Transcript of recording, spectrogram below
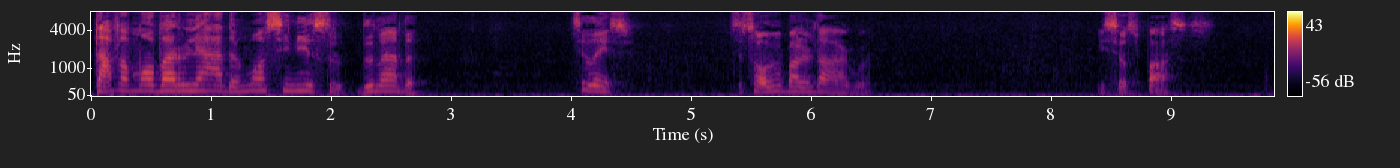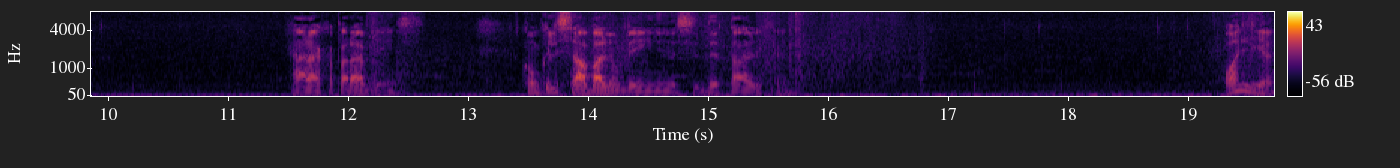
Tava mó barulhada, mó sinistro, do nada. Silêncio. Você só ouve o barulho da água. E seus passos. Caraca, parabéns. Como que eles trabalham bem nesse detalhe, cara. Olha!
